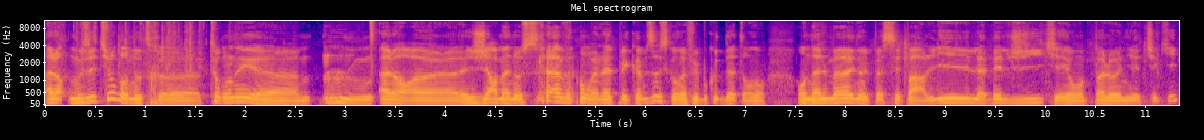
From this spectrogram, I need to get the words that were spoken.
Alors, nous étions dans notre euh, tournée. euh, alors, euh, germano-slave, on va l'appeler comme ça, parce qu'on a fait beaucoup de dates en, en Allemagne. On est passé par Lille, la Belgique, et en Pologne et Tchéquie.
